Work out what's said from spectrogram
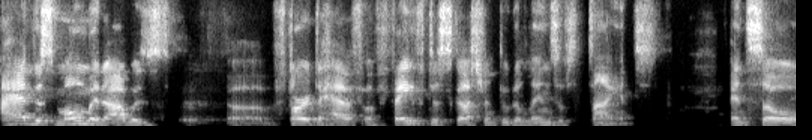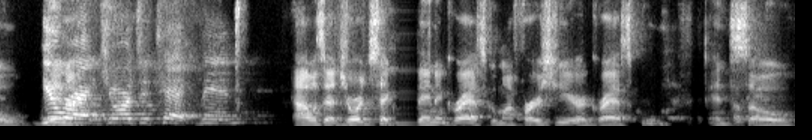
I had this moment. I was uh, started to have a faith discussion through the lens of science. And so you were I, at Georgia Tech then. I was at Georgia Tech then in grad school, my first year of grad school. And okay. so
